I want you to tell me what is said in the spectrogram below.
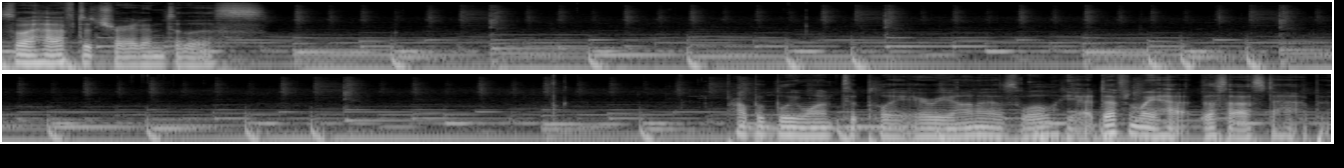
so I have to trade into this. probably want to play Ariana as well. Yeah, definitely ha this has to happen.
